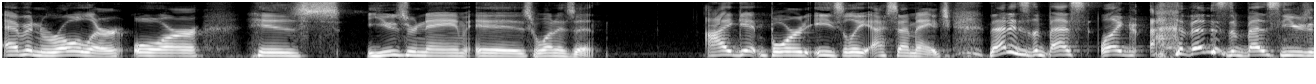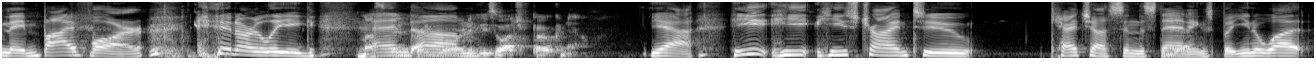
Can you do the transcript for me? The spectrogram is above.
Evan Roller, or his username is what is it? I get bored easily SMH. That is the best like that is the best username by far in our league. must have and been um, bored if he's watching Pocono. yeah, he he he's trying to catch us in the standings, but you know what?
